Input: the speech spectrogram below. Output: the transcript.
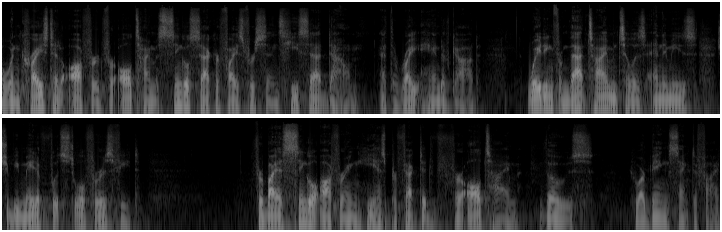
But when Christ had offered for all time a single sacrifice for sins, he sat down at the right hand of God waiting from that time until his enemies should be made a footstool for his feet. For by a single offering he has perfected for all time those who are being sanctified.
